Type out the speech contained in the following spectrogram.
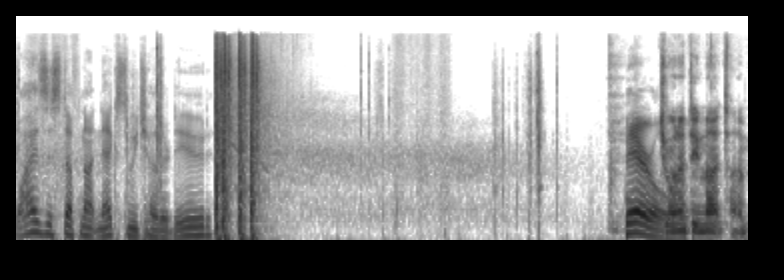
why is this stuff not next to each other, dude? Barrel. Do you want to do nighttime?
